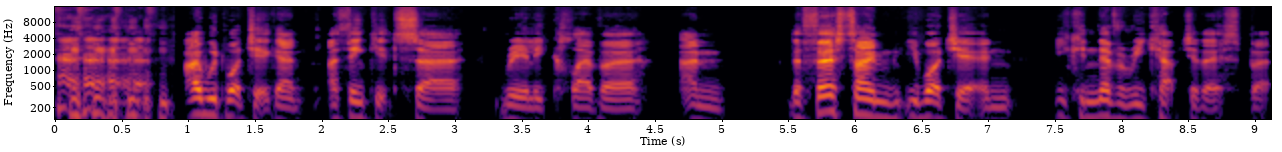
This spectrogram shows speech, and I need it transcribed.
I would watch it again. I think it's uh, really clever, and the first time you watch it, and you can never recapture this, but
